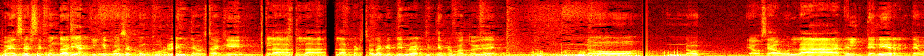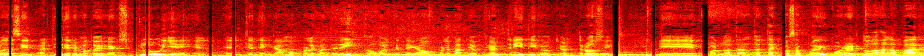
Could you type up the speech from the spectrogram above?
pueden ser secundarias y que pueden ser concurrentes. O sea, que la, la, persona que tiene una artritis reumatoide no, no o sea, la, el tener, debo decir, artritis reumatoide no excluye el, el, que tengamos problemas de disco o el que tengamos problemas de osteoartritis o osteoartrosis. Eh, por lo tanto, estas cosas pueden correr todas a la par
